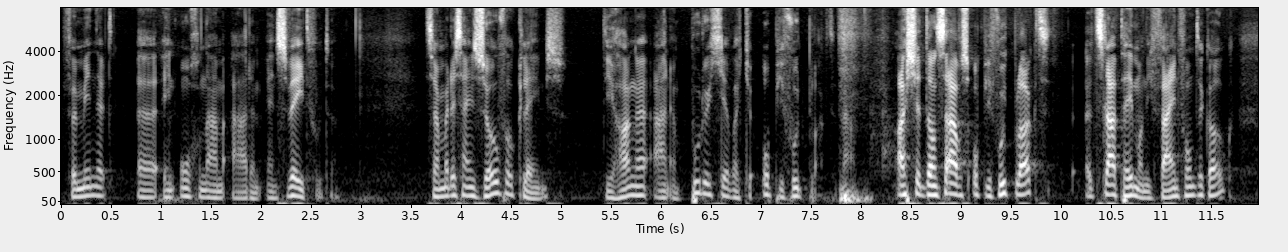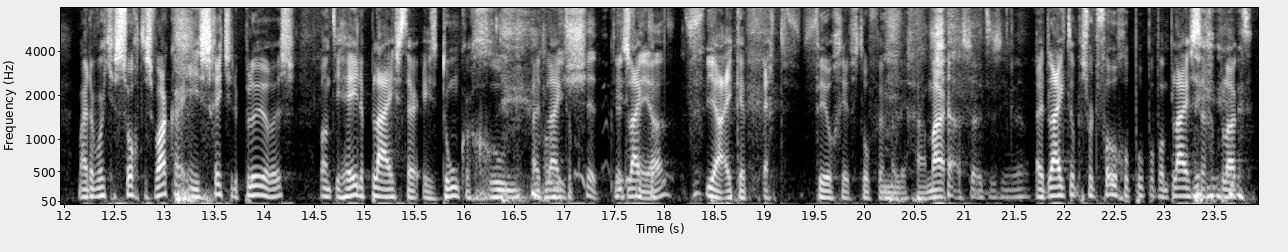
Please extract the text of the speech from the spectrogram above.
Vermindert eh een ongename adem- en zweetvoeten. Zeg maar, er zijn zoveel claims die hangen aan een poedertje wat je op je voet plakt. Nou, als je het dan s'avonds op je voet plakt, het slaapt helemaal niet fijn, vond ik ook. Maar dan word je 's ochtends wakker en je schrikt je de pleuris, want die hele pleister is donkergroen. Het Holy lijkt op, shit, die het is van lijkt op, ja, ik heb echt veel gifstoffen in mijn lichaam. Maar ja, zo te zien wel. het lijkt op een soort vogelpoep op een pleister geplakt.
